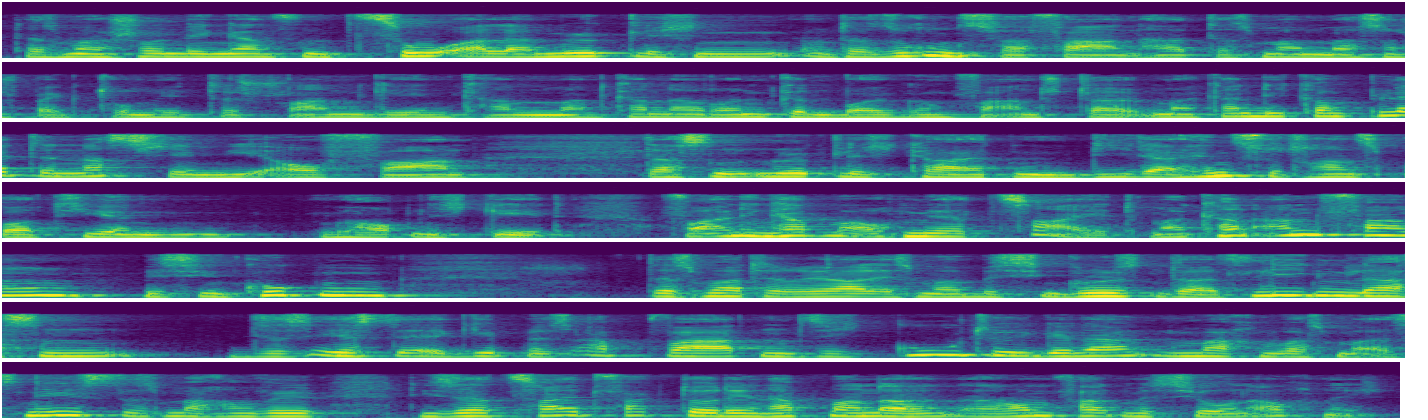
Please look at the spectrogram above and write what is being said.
Dass man schon den ganzen Zoo aller möglichen Untersuchungsverfahren hat, dass man massenspektrometrisch rangehen kann, man kann eine Röntgenbeugung veranstalten, man kann die komplette Nasschemie auffahren. Das sind Möglichkeiten, die dahin zu transportieren überhaupt nicht geht. Vor allen Dingen hat man auch mehr Zeit. Man kann anfangen, ein bisschen gucken, das Material erstmal ein bisschen größtenteils liegen lassen, das erste Ergebnis abwarten, sich gute Gedanken machen, was man als nächstes machen will. Dieser Zeitfaktor, den hat man an der Raumfahrtmission auch nicht.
